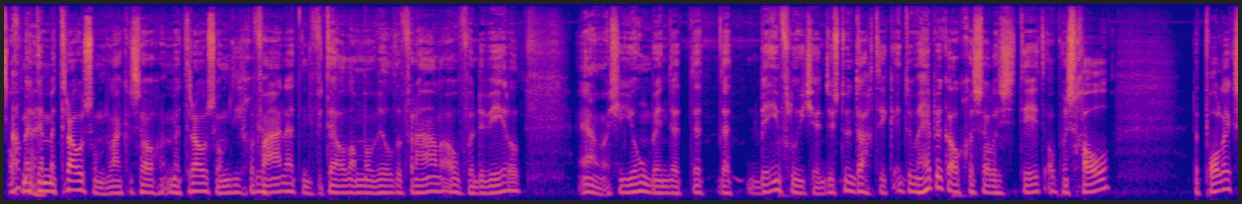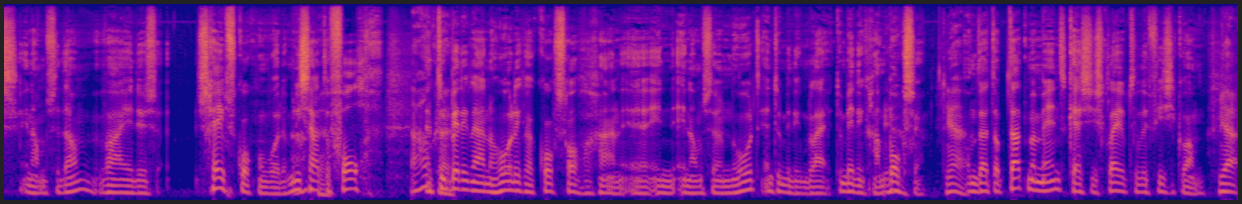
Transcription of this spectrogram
Of met een matroos om, laat ik het zo een matroos om, die gevaar had. En die vertelde allemaal wilde verhalen over de wereld ja, als je jong bent, dat, dat, dat beïnvloedt je. Dus toen dacht ik, en toen heb ik ook gesolliciteerd op een school, de Pollux in Amsterdam, waar je dus scheepskok kon worden. Maar die zaten vol. Ah, en toen ben ik naar een horeca kokschool gegaan uh, in, in Amsterdam-Noord. En toen ben ik, blij, toen ben ik gaan boksen. Ja. Omdat op dat moment Cassius Clay op televisie kwam. Ja.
